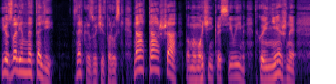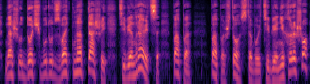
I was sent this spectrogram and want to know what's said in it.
Ее звали Натали. Знаешь, как звучит по-русски? Наташа. По-моему, очень красивое имя. Такое нежное. Нашу дочь будут звать Наташей. Тебе нравится? Папа, папа, что с тобой? Тебе нехорошо?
